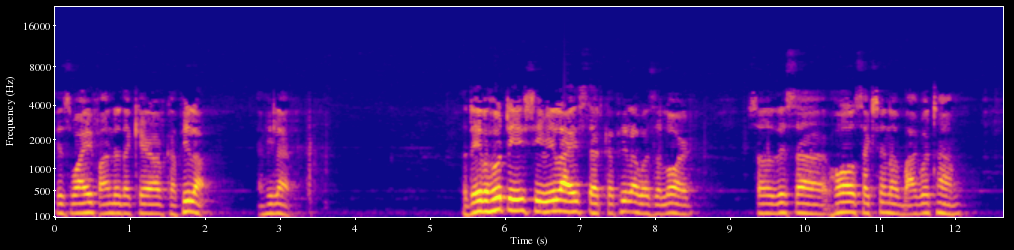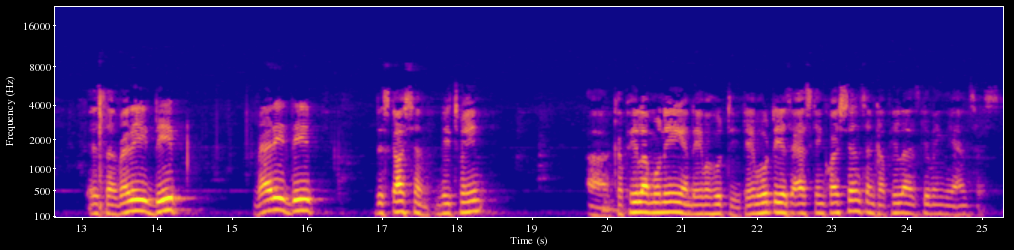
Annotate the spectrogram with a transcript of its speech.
his wife, under the care of Kapila and he left. The Devahuti, she realized that Kapila was the Lord. So this uh, whole section of Bhagavatam is a very deep, very deep discussion between uh, Kapila Muni and Devahuti. Devahuti is asking questions and Kapila is giving the answers.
